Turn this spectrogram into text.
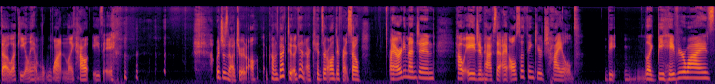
so lucky you only have one. Like how easy. Which is not true at all. It comes back to again, our kids are all different. So, I already mentioned how age impacts it. I also think your child be like behavior wise,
